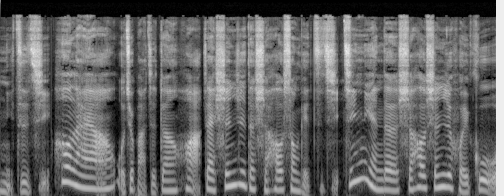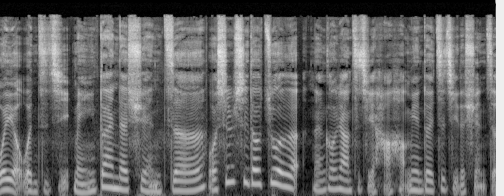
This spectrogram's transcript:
你自己。后来啊，我就把这段话在生日的时候送给自己。今年的时候生日回顾，我也有问自己，每一段的选择，我是不是都做了能够让自己好好面对自己。的选择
